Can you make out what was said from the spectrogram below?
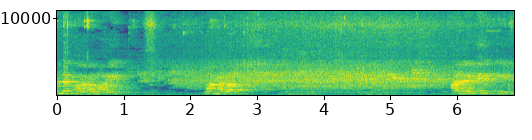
ഓണാഘോഷത്തിന്റെ ഭാഗമായി നമ്മൾ അലങ്കരിക്കുകയും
